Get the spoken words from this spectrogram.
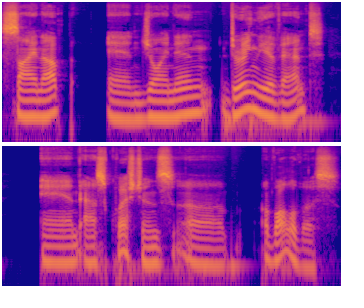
sign up and join in during the event and ask questions uh, of all of us.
